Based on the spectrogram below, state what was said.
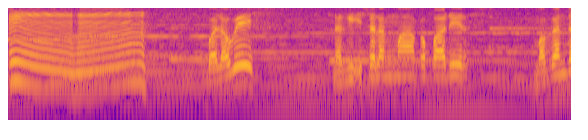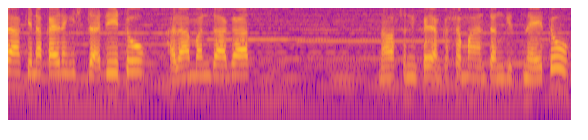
Mhm. Balawis. Nag-iisa lang mga kapaders. Maganda ang kinakain ng isda dito, halaman dagat. Nasaan kaya ang kasamahan danggit na ito?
